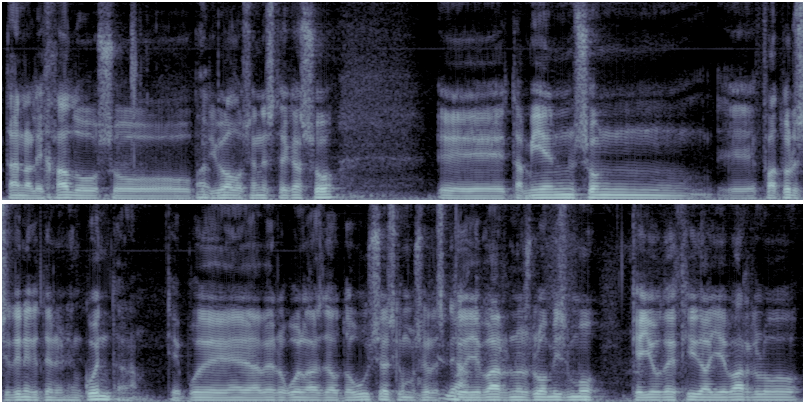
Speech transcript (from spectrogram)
tan alejados o privados en este caso, eh, también son eh, factores que tiene que tener en cuenta. Que puede haber huelgas de autobuses, como se les puede llevar. No es lo mismo que yo decida llevarlo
